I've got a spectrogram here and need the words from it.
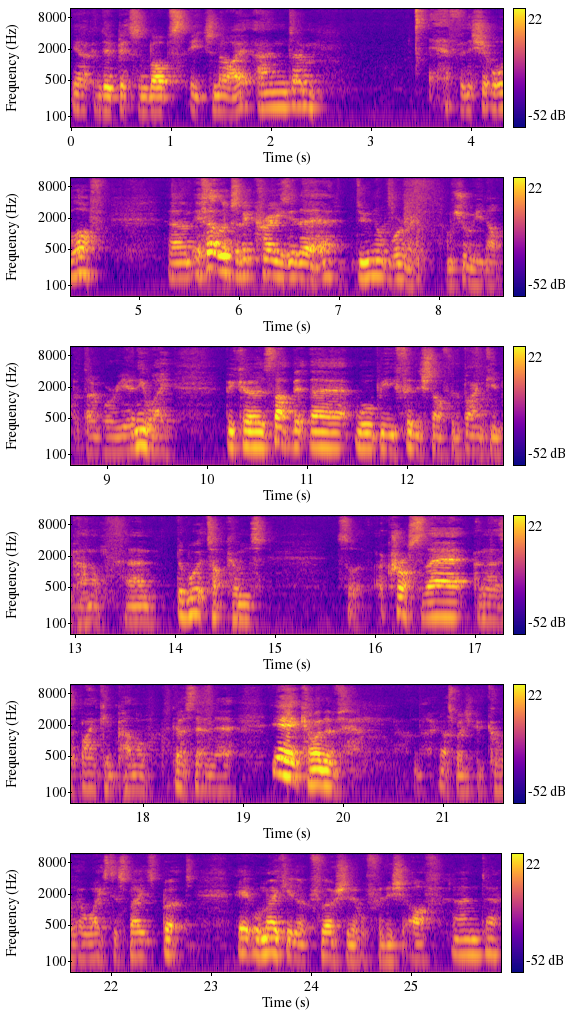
yeah, I can do bits and bobs each night and um, yeah, finish it all off. Um, if that looks a bit crazy there, do not worry. I'm sure you're not, but don't worry anyway because that bit there will be finished off with a blanking panel. Um, the worktop comes sort of across there and there's a blanking panel goes down there. Yeah, it kind of, I, know, I suppose you could call it a waste of space, but it will make it look flush and it will finish it off and uh,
